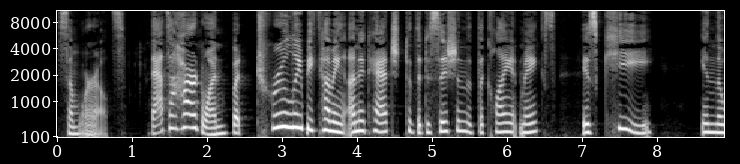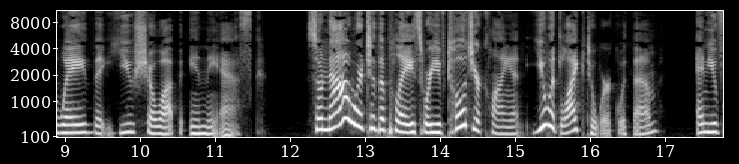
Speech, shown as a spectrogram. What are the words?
somewhere else. That's a hard one, but truly becoming unattached to the decision that the client makes is key in the way that you show up in the ask. So now we're to the place where you've told your client you would like to work with them and you've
